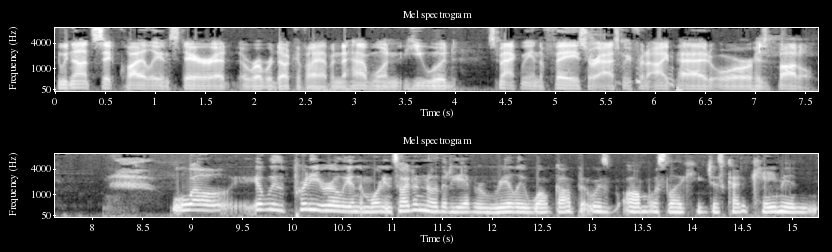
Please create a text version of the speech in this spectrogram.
he would not sit quietly and stare at a rubber duck if I happened to have one. He would smack me in the face or ask me for an iPad or his bottle. Well, it was pretty early in the morning, so I don't know that he ever really woke up. It was almost like he just kind of came in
